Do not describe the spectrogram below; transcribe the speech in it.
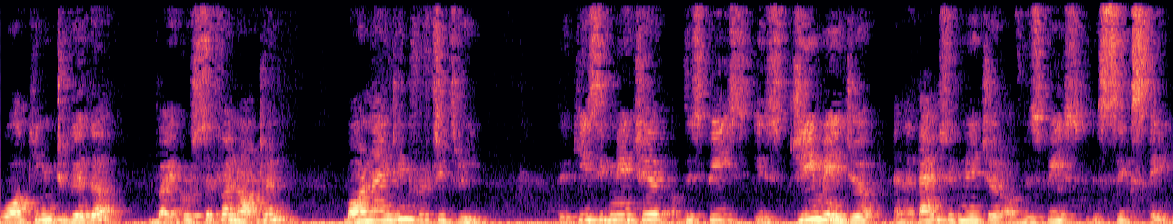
Walking Together by Christopher Norton, born 1953. The key signature of this piece is G major and the time signature of this piece is 6-8.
